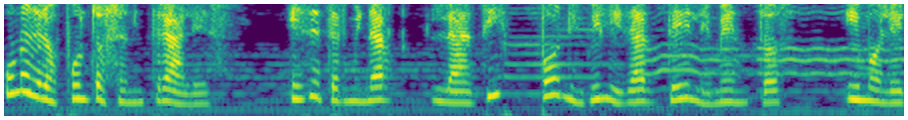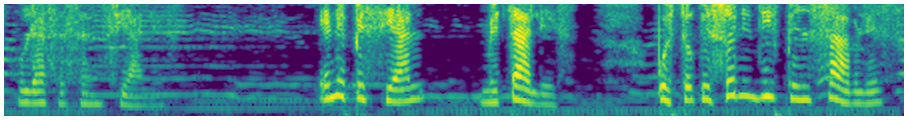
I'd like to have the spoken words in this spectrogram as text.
Uno de los puntos centrales es determinar la disponibilidad de elementos y moléculas esenciales, en especial metales, puesto que son indispensables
